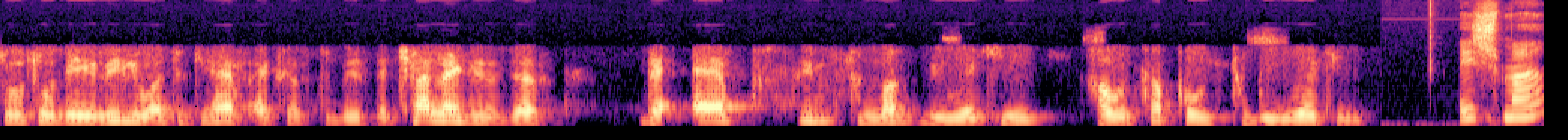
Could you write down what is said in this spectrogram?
So, so they really want to have access to this. The challenge is just the app seems to not be working how it's supposed to be working. Ishmael?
